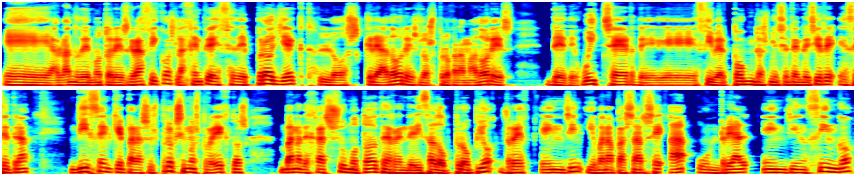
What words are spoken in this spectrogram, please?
eh, hablando de motores gráficos, la gente de CD Projekt, los creadores, los programadores de The Witcher, de Cyberpunk 2077, etc., dicen que para sus próximos proyectos van a dejar su motor de renderizado propio, Red Engine, y van a pasarse a Unreal Engine 5.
